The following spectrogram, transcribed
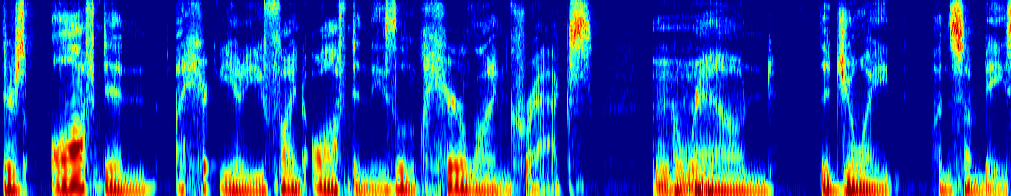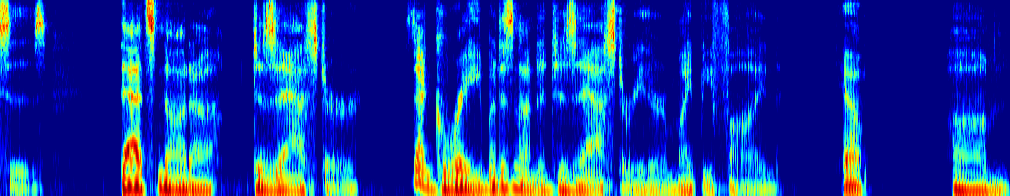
There's often a hair, you know you find often these little hairline cracks around the joint on some basses. That's not a disaster. It's not great, but it's not a disaster either. It might be fine Yeah. um,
